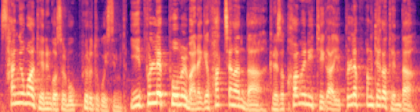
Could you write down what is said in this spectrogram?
상용화되는 것을 목표로 두고 있습니다. 이 플랫폼을 만약에 확장한다. 그래서 커뮤니티가 이 플랫폼 형태가 된다.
